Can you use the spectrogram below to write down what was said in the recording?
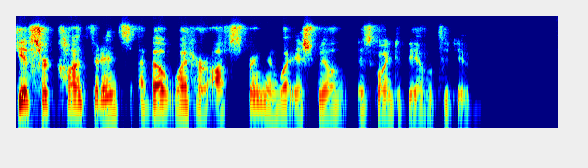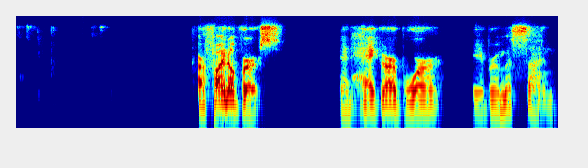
gives her confidence about what her offspring and what Ishmael is going to be able to do. Our final verse and Hagar bore Abram a son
